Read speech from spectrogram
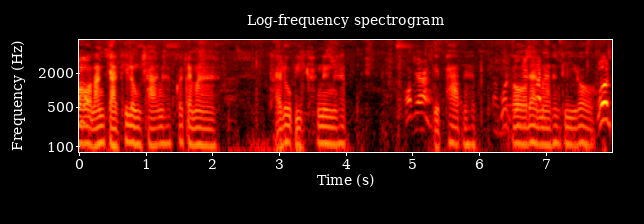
ก็หลังจากที่ลงช้างนะครับ ก็จะมาถ่ายรูปอีกครั้งหนึ่งนะครับพร้อมยังเก็บภาพนะครับวนก็ได้มาทั้งทีก็วน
